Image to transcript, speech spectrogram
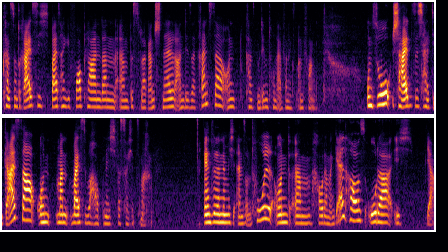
kannst nur 30 Beiträge vorplanen, dann ähm, bist du da ganz schnell an dieser Grenze und kannst mit dem Ton einfach nichts anfangen. Und so scheiden sich halt die Geister und man weiß überhaupt nicht, was soll ich jetzt machen. Entweder nehme ich ein so ein Tool und ähm, hau da mein Geld raus oder ich, ja,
